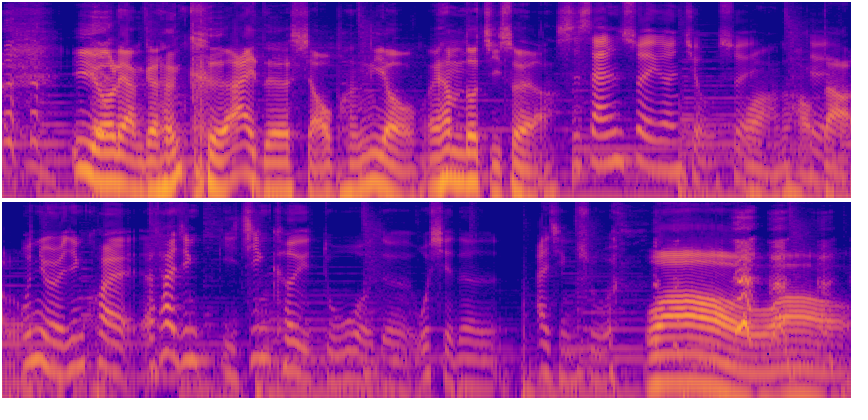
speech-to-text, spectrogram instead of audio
育有两个很可爱的小朋友，哎、欸，他们都几岁了？十三岁跟九岁。哇，都好大了。我女儿已经快，她已经已经可以读我的我写的爱情书了。哇哦，哇哦，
